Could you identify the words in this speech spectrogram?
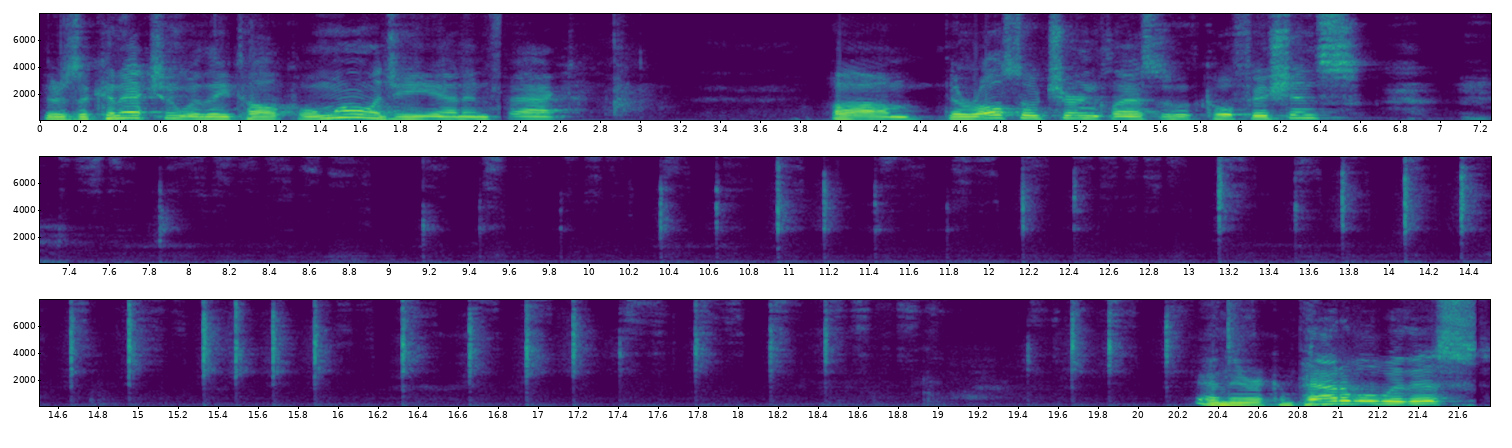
there's a connection with étale cohomology, and in fact, um, there are also Chern classes with coefficients. And they're compatible with this,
